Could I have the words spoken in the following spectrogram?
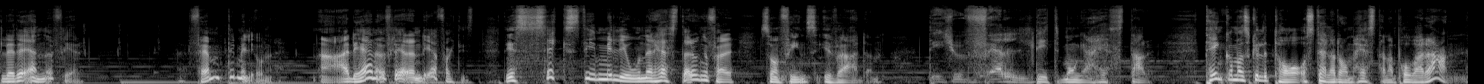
Eller är det ännu fler? 50 miljoner? Nej, det är nog fler än det faktiskt. Det är 60 miljoner hästar ungefär som finns i världen. Det är ju väldigt många hästar. Tänk om man skulle ta och ställa de hästarna på varann.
